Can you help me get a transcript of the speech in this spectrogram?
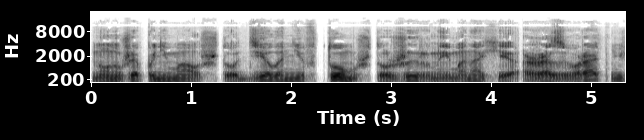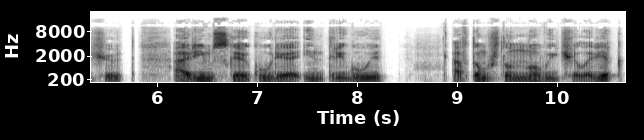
но он уже понимал, что дело не в том, что жирные монахи развратничают, а римская курия интригует, а в том, что новый человек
